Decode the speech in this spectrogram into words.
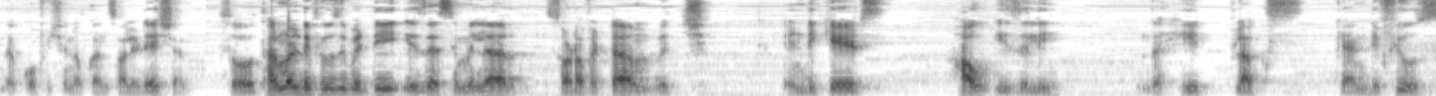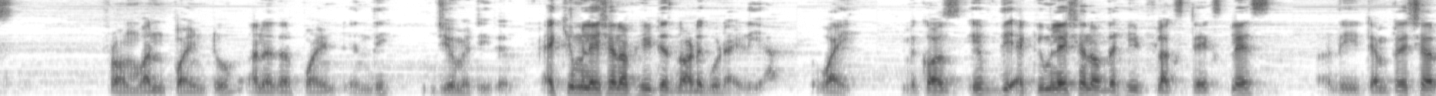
the coefficient of consolidation. So, thermal diffusivity is a similar sort of a term which indicates how easily the heat flux can diffuse from one point to another point in the geomaterial. Accumulation of heat is not a good idea. Why? Because if the accumulation of the heat flux takes place, the temperature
